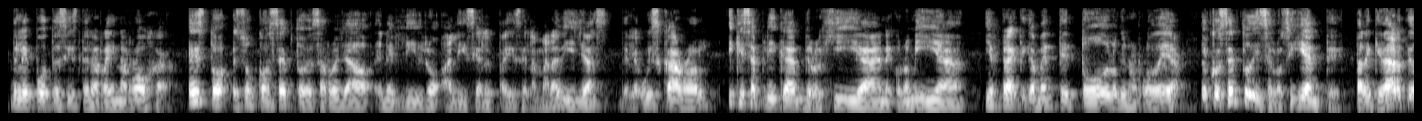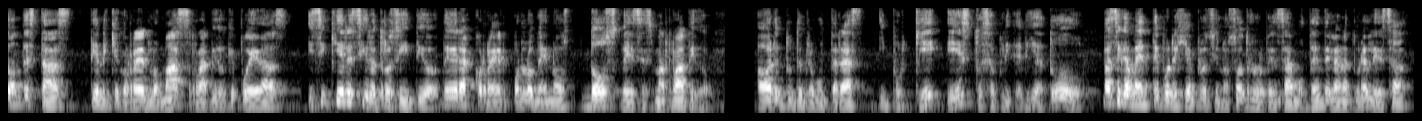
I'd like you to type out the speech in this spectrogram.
de la hipótesis de la reina roja. Esto es un concepto desarrollado en el libro Alicia en el País de las Maravillas, de Lewis Carroll, y que se aplica en biología, en economía y en prácticamente todo lo que nos rodea. El concepto dice lo siguiente, para quedarte donde estás, tienes que correr lo más rápido que puedas, y si quieres ir a otro sitio, deberás correr por lo menos dos veces más rápido. Ahora tú te preguntarás, ¿y por qué esto se aplicaría a todo? Básicamente, por ejemplo, si nosotros lo pensamos desde la naturaleza,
